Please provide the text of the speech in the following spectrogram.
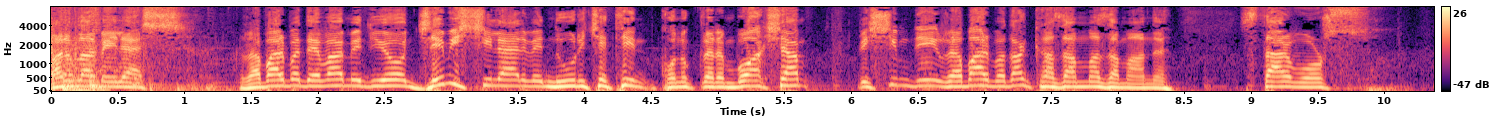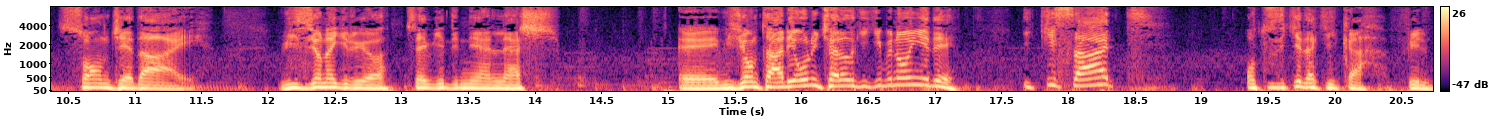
Hanımlar beyler Rabarba devam ediyor. Cem İşçiler ve Nuri Çetin konuklarım bu akşam. Ve şimdi Rabarba'dan kazanma zamanı. Star Wars Son Jedi. Vizyona giriyor sevgili dinleyenler. Ee, vizyon tarihi 13 Aralık 2017. 2 saat 32 dakika film.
